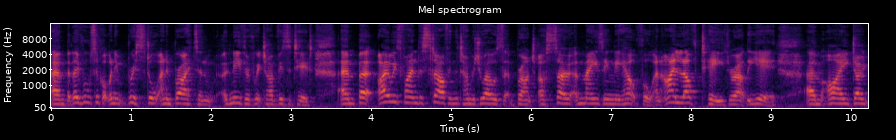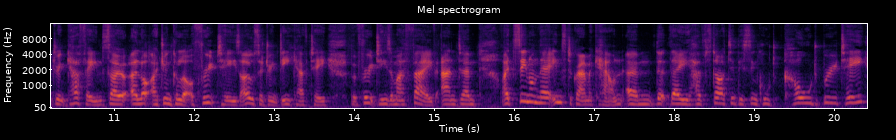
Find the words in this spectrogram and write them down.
um, but they've also got one in Bristol and in Brighton, neither of which I've visited. Um, but I always find the staff in the Tunbridge Wells branch are so amazingly helpful, and I love tea throughout the year. Um, I don't drink caffeine, so a lot I drink a lot of fruit teas. I also drink decaf tea, but fruit teas are my fave. And um, I'd seen on their Instagram account um, that they have started this thing called cold brew tea.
